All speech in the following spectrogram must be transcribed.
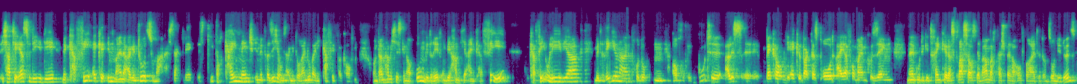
ich hatte erst so die Idee, eine Kaffeeecke in meine Agentur zu machen. Ich sagte, es geht doch kein Mensch in eine Versicherungsagentur rein, nur weil die Kaffee verkaufen. Und dann habe ich es genau umgedreht und wir haben hier ein Café, Café Olivia mit regionalen Produkten, auch gute, alles äh, Bäcker um die Ecke backt das Brot, Eier von meinem Cousin, ne, gute Getränke, das Wasser aus der Warmbachtalsperre aufbereitet und so ein Gedöns.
